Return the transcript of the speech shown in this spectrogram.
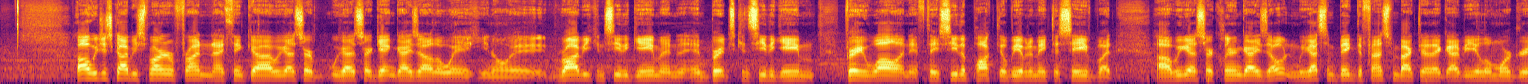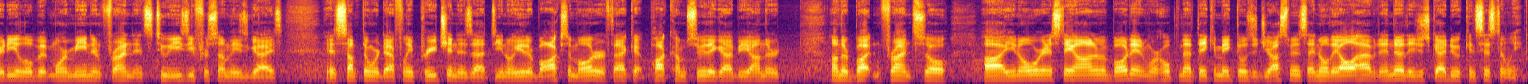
Oh, we just got to be smarter in front, and I think uh, we got to start. We got to start getting guys out of the way. You know, uh, Robbie can see the game, and, and Brits can see the game very well. And if they see the puck, they'll be able to make the save. But uh, we got to start clearing guys out, and we got some big defensemen back there that got to be a little more gritty, a little bit more mean in front. It's too easy for some of these guys. And it's something we're definitely preaching is that you know either box them out, or if that puck comes through, they got to be on their on their butt in front. So. Uh, you know, we're going to stay on them about it, and we're hoping that they can make those adjustments. I know they all have it in there. They just got to do it consistently.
